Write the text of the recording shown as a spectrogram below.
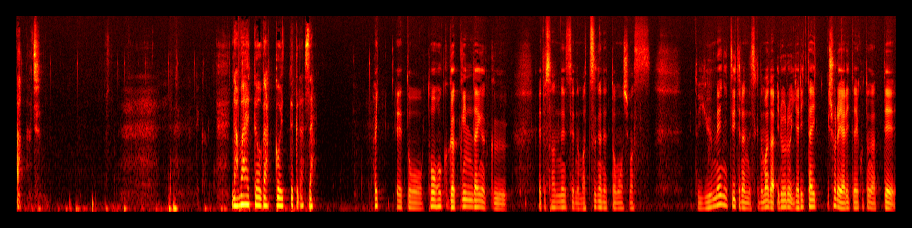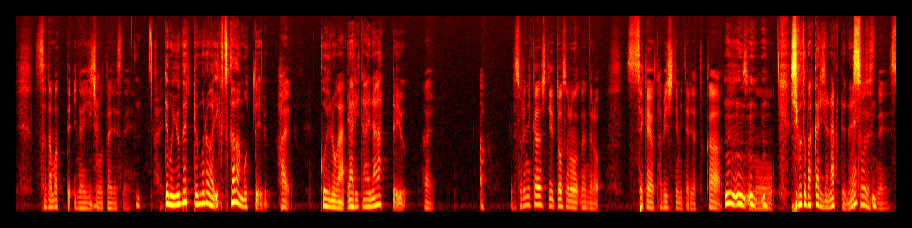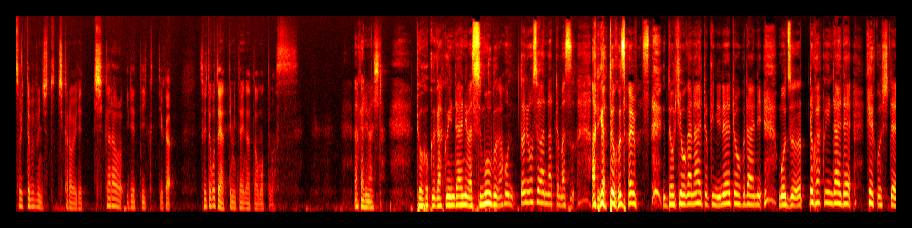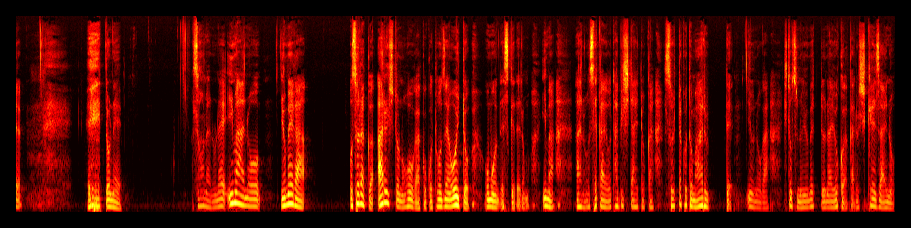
あ名前と学校言ってください、えっ、と東北学院大学えっ、と3年生の松金と申します。えっ、と夢についてなんですけどまだいろいろやりたい将来やりたいことがあって定まっていない状態ですね。はい。でも夢っていうものはいくつかは持っているはい。こういうのがやりたいなっていうはい。あ、えっとそれに関して言うとそのなんだろう世界を旅してみたりだとか、うんうんうんうん。その仕事ばっかりじゃなくてね。そうですね。そういった部分にちょっと力を入れ力を入れていくっていうかそういったことをやってみたいなと思ってます。わかりました。東北学院大には相撲部が本当にお世話になってます。ありがとうございます。土俵がない時にね東北大にもうずっと学院大で稽古して。えーっとねそうなのね。今あの夢がおそらくある人の方がここ当然多いと思うんですけれども今あの世界を旅したいとかそういったこともあるっていうのが一つの夢っていうのはよくわかるし経済の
